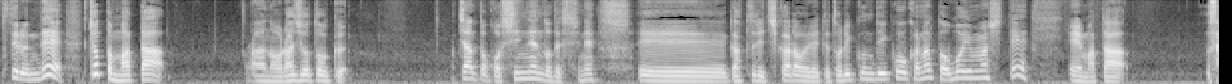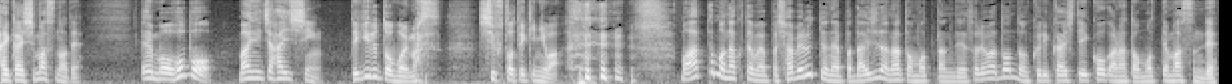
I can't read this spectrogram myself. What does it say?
きてるんで、ちょっとまた、あの、ラジオトーク、ちゃんとこう新年度ですしね、えー、がっつり力を入れて取り組んでいこうかなと思いまして、えー、また再開しますので、えー、もうほぼ毎日配信できると思います。シフト的には。もうあってもなくてもやっぱ喋るっていうのはやっぱ大事だなと思ったんで、それはどんどん繰り返していこうかなと思ってますんで、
